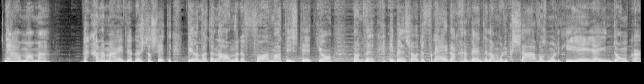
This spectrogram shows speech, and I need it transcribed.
Nou, mama, we gaan er maar even rustig zitten. Willem, wat een andere format is dit, joh. Want we, ik ben zo de vrijdag gewend. En dan moet ik s'avonds moet ik hierheen in donker.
